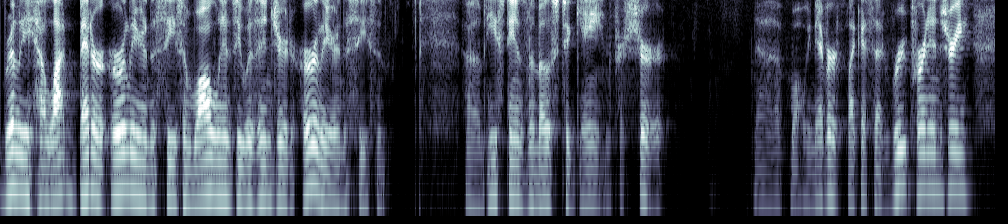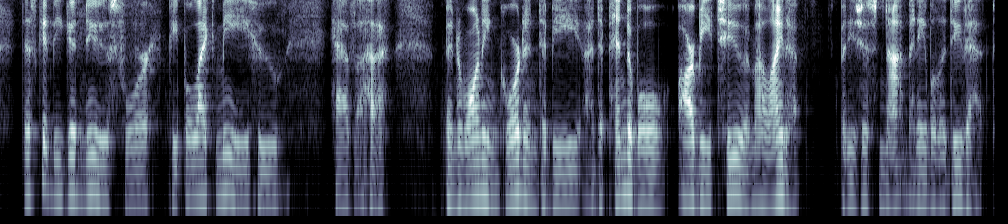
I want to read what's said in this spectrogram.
really a lot better earlier in the season while Lindsay was injured earlier in the season. Um, he stands the most to gain for sure. Uh, while we never, like I said, root for an injury, this could be good news for people like me who have uh, been wanting Gordon to be a dependable RB2 in my lineup, but he's just not been able to do that.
